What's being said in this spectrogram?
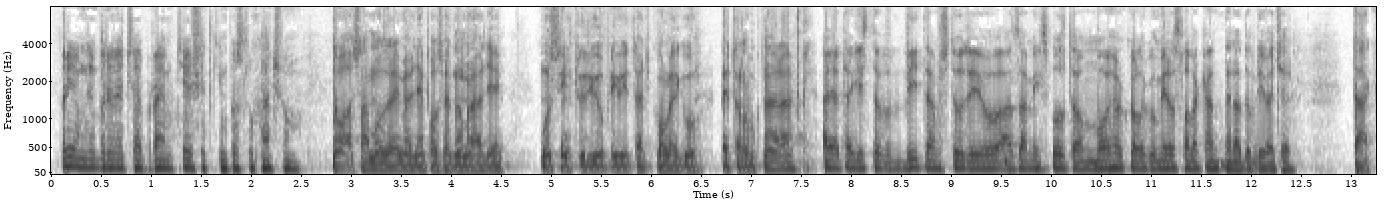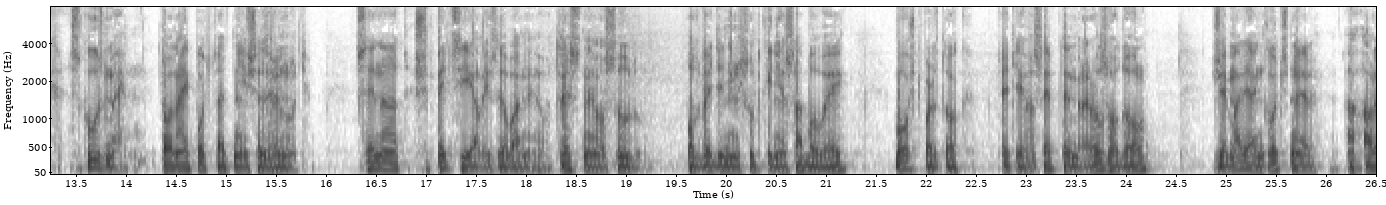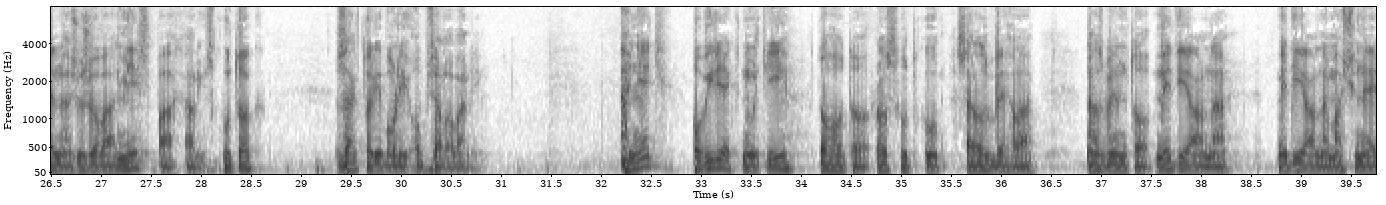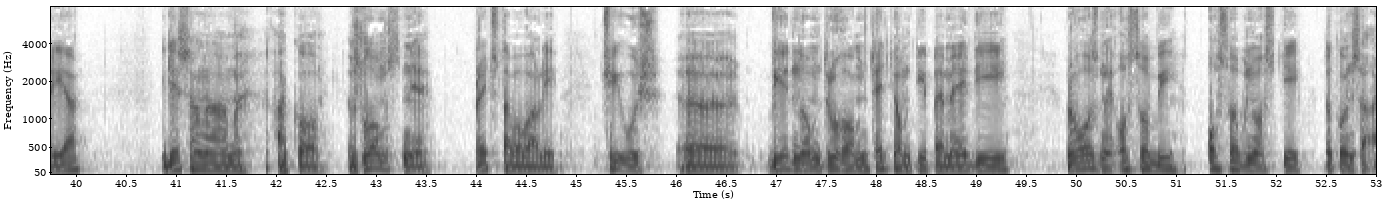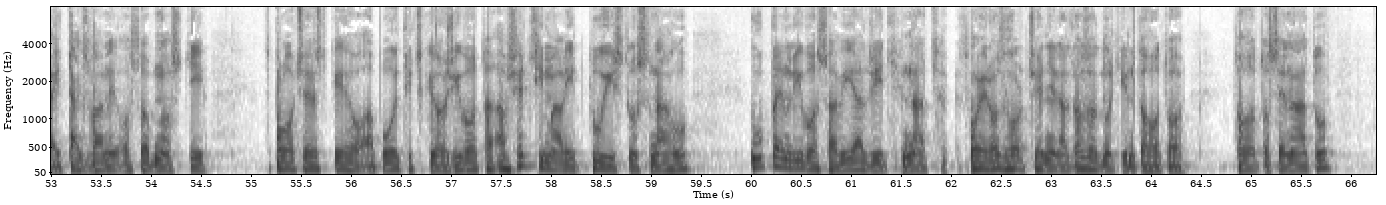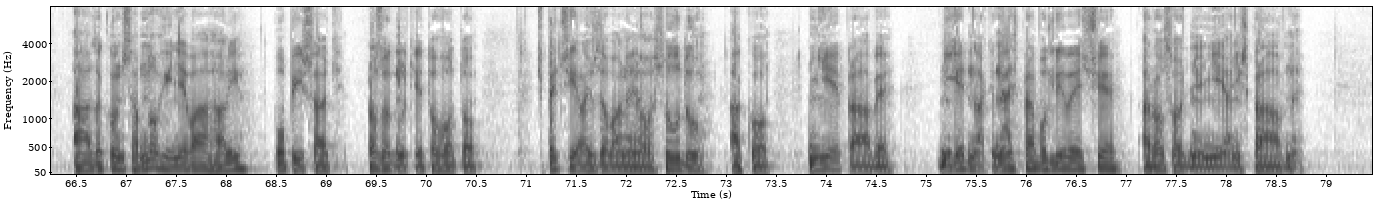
Príjemný dobrý večer, prajem tiež všetkým poslucháčom. No a samozrejme v neposlednom rade musím v štúdiu privítať kolegu Petra Luknára. A ja takisto vítam v štúdiu a za pultom môjho kolegu Miroslava Kantnera. Dobrý večer. Tak, skúsme to najpodstatnejšie zhrnúť. Senát špecializovaného trestného súdu pod vedením súdkyne Sabovej vo štvrtok 3. septembra rozhodol, že Marian Kočner a Alena Žužová nespáchali skutok, za ktorý boli obžalovaní. Hneď po vyrieknutí tohoto rozsudku sa rozbehla, nazvem to, mediálna, mediálna mašinéria, kde sa nám ako zlomstne predstavovali či už e, v jednom, druhom, treťom type médií rôzne osoby, osobnosti, dokonca aj tzv. osobnosti spoločenského a politického života a všetci mali tú istú snahu úpenlivo sa vyjadriť nad svoje rozhorčenie nad rozhodnutím tohoto, tohoto Senátu a dokonca mnohí neváhali popísať rozhodnutie tohoto špecializovaného súdu ako nie práve jednak najspravodlivejšie a rozhodne nie ani správne.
